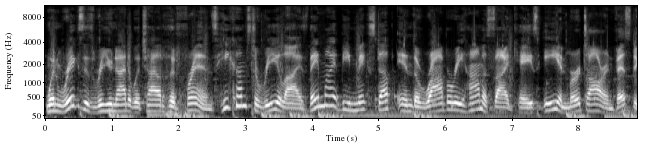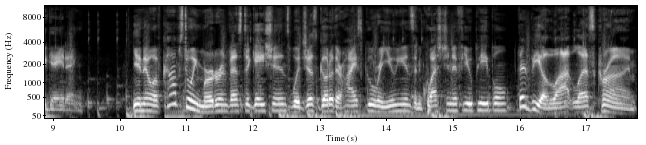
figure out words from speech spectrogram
When Riggs is reunited with childhood friends, he comes to realize they might be mixed up in the robbery homicide case he and Murtaugh are investigating. You know, if cops doing murder investigations would just go to their high school reunions and question a few people, there'd be a lot less crime.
